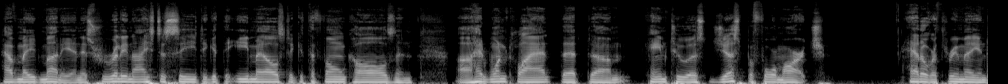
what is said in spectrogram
have made money and it's really nice to see to get the emails to get the phone calls and uh, i had one client that um, came to us just before march had over $3 million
